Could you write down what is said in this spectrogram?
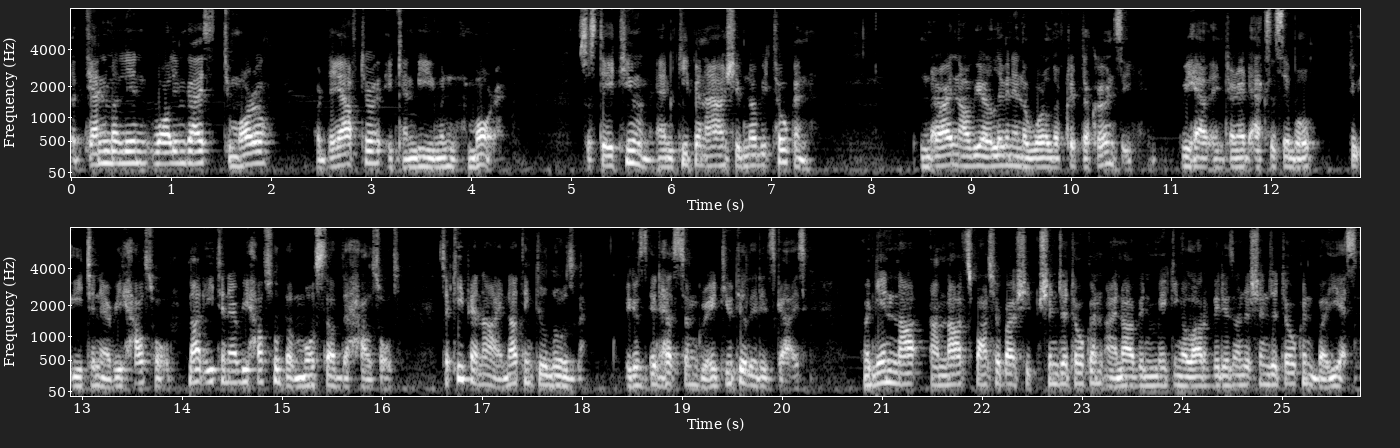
But 10 million volume guys tomorrow or day after, it can be even more. So stay tuned and keep an eye on Shibnobi token. Right now, we are living in the world of cryptocurrency. We have internet accessible to each and every household. Not each and every household, but most of the households. So keep an eye, nothing to lose, because it has some great utilities, guys. Again, not I'm not sponsored by Shinja Token. I know I've been making a lot of videos on the Shinja Token, but yes,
